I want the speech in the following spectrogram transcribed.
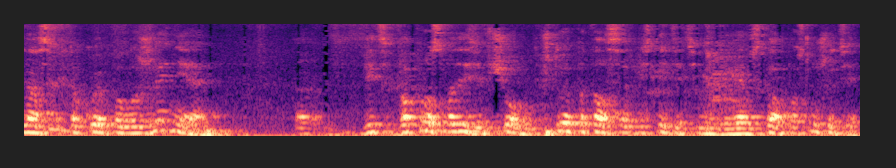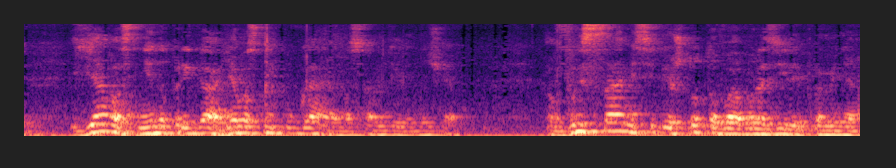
нас в такое положение, ведь вопрос, смотрите, в чем? Что я пытался объяснить этим людям? Я им сказал, послушайте, я вас не напрягаю, я вас не пугаю на самом деле ничем. Вы сами себе что-то вообразили про меня.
